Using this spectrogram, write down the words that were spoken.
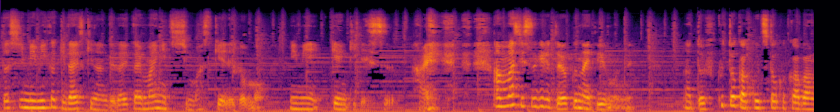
私耳かき大好きなんでだいたい毎日しますけれども、耳元気です。はい。あんましすぎると良くないって言うもんね。あと服とか靴とかカバン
